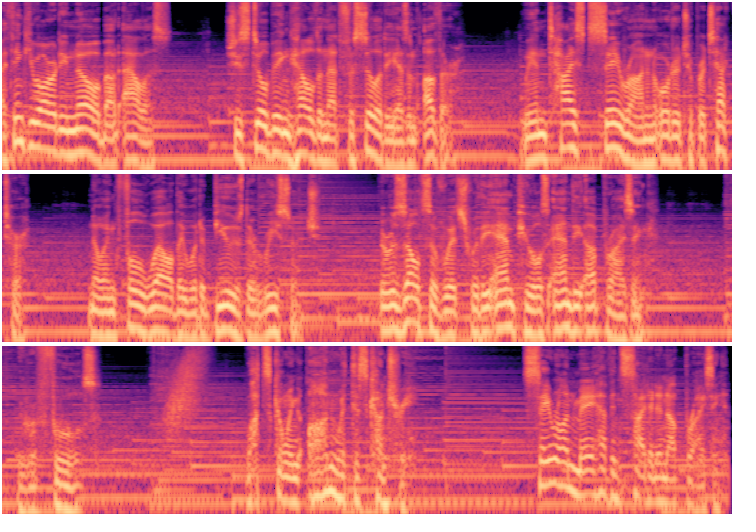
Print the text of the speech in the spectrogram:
I think you already know about Alice. She's still being held in that facility as an other. We enticed Seiran in order to protect her, knowing full well they would abuse their research. The results of which were the ampules and the uprising. We were fools. What's going on with this country? Seiran may have incited an uprising,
